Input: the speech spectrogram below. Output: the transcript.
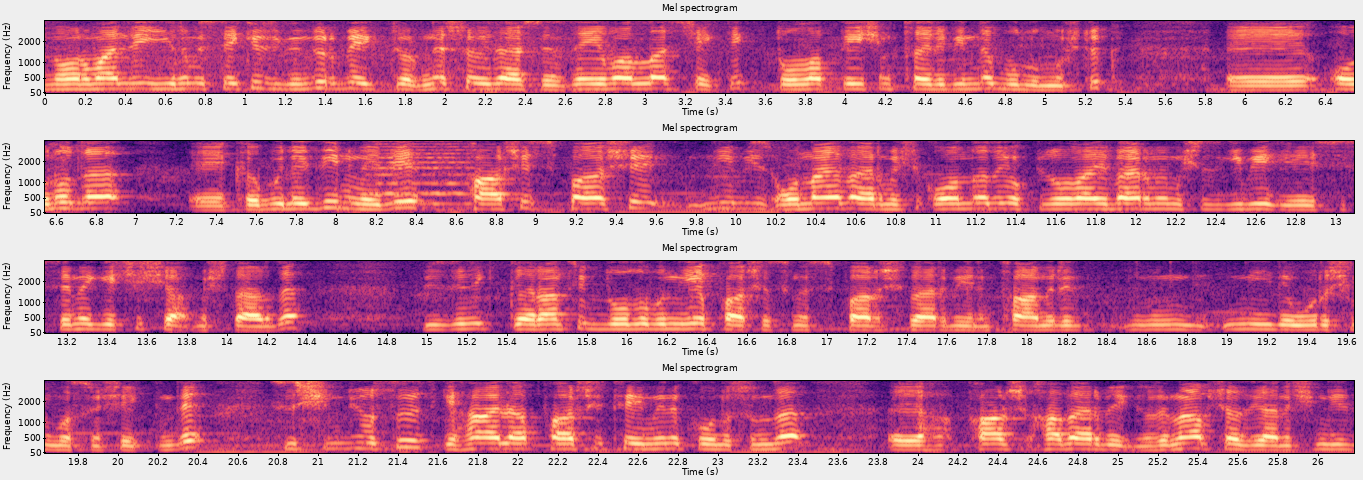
normalde 28 gündür bekliyorum. Ne söylerseniz eyvallah çektik. Dolap değişim talebinde bulunmuştuk. Ee, onu da e, kabul edilmedi. Parça siparişi biz onay vermiştik. Onda da yok biz onay vermemişiz gibi e, sisteme geçiş yapmışlardı. Biz dedik garantili dolabın niye parçasına sipariş vermeyelim, tamiriyle uğraşılmasın şeklinde. Siz şimdi diyorsunuz ki hala parça temini konusunda e, parça haber bekliyoruz. E, ne yapacağız yani şimdi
